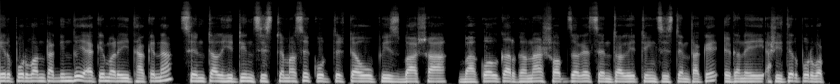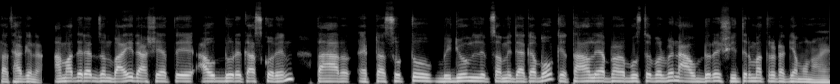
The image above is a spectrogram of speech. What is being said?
এর প্রমাণটা কিন্তু একেবারেই থাকে না। সেন্ট্রাল হিটিং সিস্টেম আছে প্রত্যেকটা অফিস, বাসা বা কলকারখানা, সব জায়গায় সেন্ট্রাল হিটিং সিস্টেম থাকে। এখানে এই শীতের প্রভাবটা থাকে না। আমাদের একজন ভাই রাশিয়াতে আউটডোরে কাজ করেন। তার একটা ছোট্ট ভিডিও ক্লিপস আমি দেখাবো। তাহলে আপনারা বুঝতে পারবেন আউটডোরে শীতের মাত্রাটা কেমন হয়।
